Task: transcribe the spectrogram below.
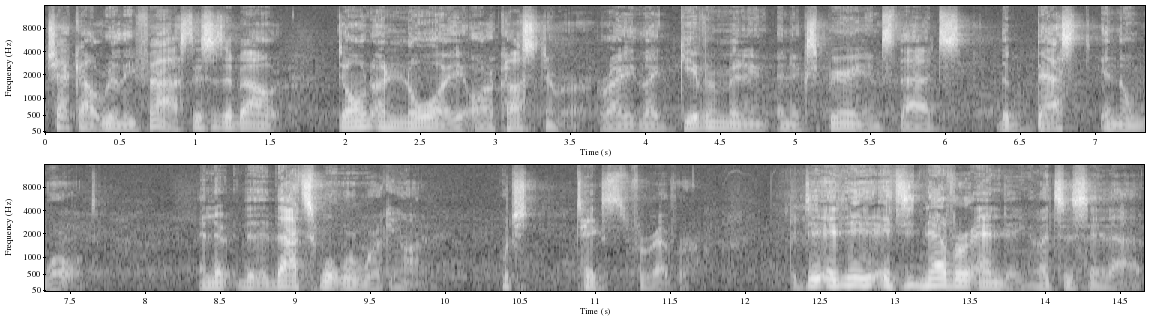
checkout really fast. This is about don't annoy our customer, right? Like give them an, an experience that's the best in the world, and th- th- that's what we're working on, which takes forever. It, it, it's never ending. Let's just say that.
